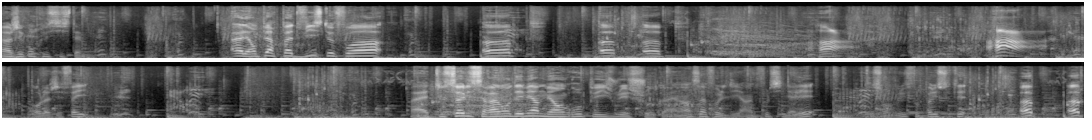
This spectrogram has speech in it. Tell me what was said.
Ah, j'ai compris le système. Allez, on perd pas de vie cette fois. Hop, hop, hop. Ah ah Oh là, j'ai failli. Ouais, tout seul, il sert vraiment des mais en groupe, il joue les chauds quand même. Hein, ça, faut le dire, hein, faut le signaler. Attention, lui, faut pas lui sauter. Hop, hop.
